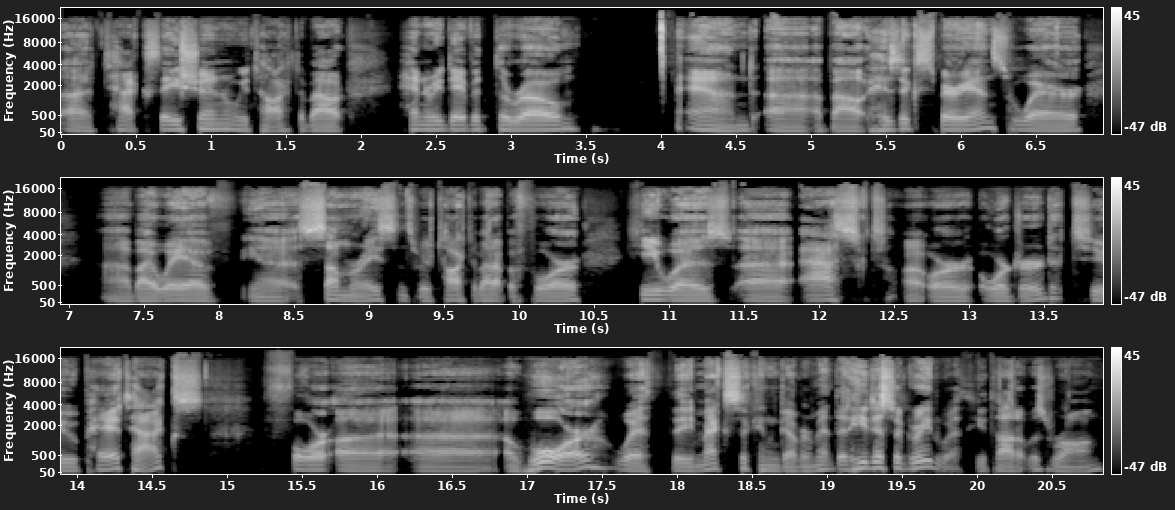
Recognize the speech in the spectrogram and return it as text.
uh, taxation, we talked about Henry David Thoreau and uh, about his experience where uh, by way of you know, summary, since we've talked about it before, he was uh, asked uh, or ordered to pay a tax for a, a, a, war with the Mexican government that he disagreed with. He thought it was wrong.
